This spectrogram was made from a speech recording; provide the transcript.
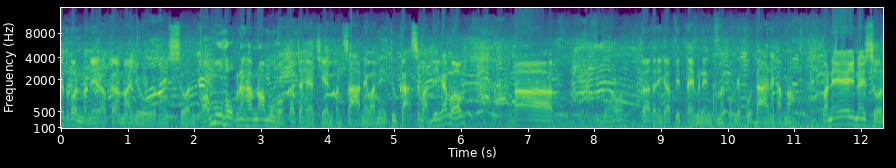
โอเคทุกคนวันนี้เราก็มาอยู่ในส่วนของหมู่หกนะครับน้องหมู่หกก็จะแห่เทียนพรรษาในวันนี้ทุกะสวัสดีครับผมเอ่อเดี๋ยวก็ตอนนี้ก็ปิดเพลงไปหนึ่งทำให้ผมได้พูดได้นะครับเนาะวันนี้ในส่วน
